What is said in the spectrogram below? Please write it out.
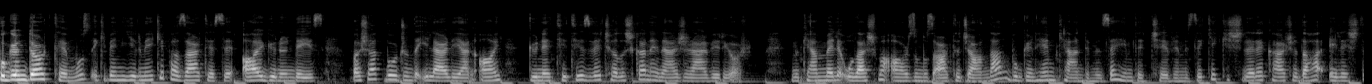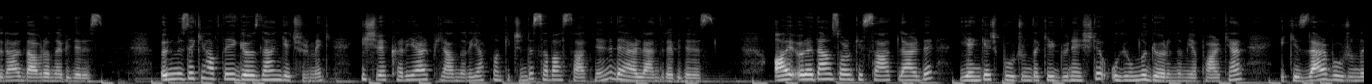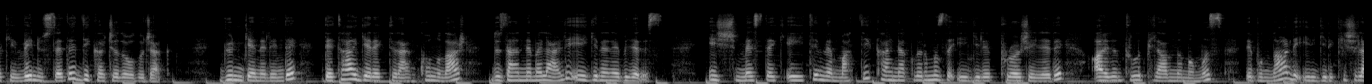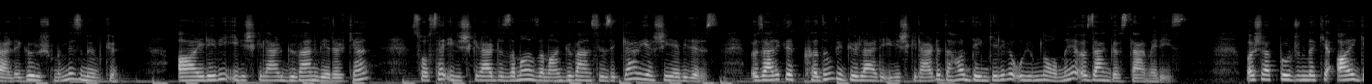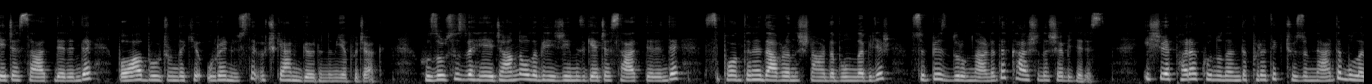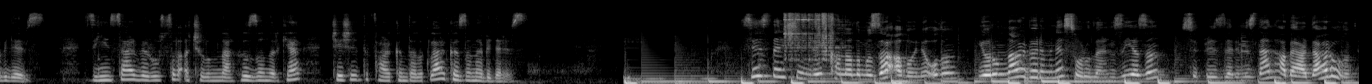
Bugün 4 Temmuz 2022 Pazartesi Ay günündeyiz. Başak Burcu'nda ilerleyen Ay, güne titiz ve çalışkan enerjiler veriyor. Mükemmele ulaşma arzumuz artacağından bugün hem kendimize hem de çevremizdeki kişilere karşı daha eleştirel davranabiliriz. Önümüzdeki haftayı gözden geçirmek, iş ve kariyer planları yapmak için de sabah saatlerini değerlendirebiliriz. Ay öğleden sonraki saatlerde Yengeç burcundaki Güneş'te uyumlu görünüm yaparken İkizler burcundaki Venüs'le de dik açıda olacak. Gün genelinde detay gerektiren konular, düzenlemelerle ilgilenebiliriz. İş, meslek, eğitim ve maddi kaynaklarımızla ilgili projeleri ayrıntılı planlamamız ve bunlarla ilgili kişilerle görüşmemiz mümkün. Ailevi ilişkiler güven verirken sosyal ilişkilerde zaman zaman güvensizlikler yaşayabiliriz. Özellikle kadın figürlerle ilişkilerde daha dengeli ve uyumlu olmaya özen göstermeliyiz. Başak Burcu'ndaki ay gece saatlerinde Boğa Burcu'ndaki Uranüs'te üçgen görünüm yapacak. Huzursuz ve heyecanlı olabileceğimiz gece saatlerinde spontane davranışlarda bulunabilir, sürpriz durumlarla da karşılaşabiliriz. İş ve para konularında pratik çözümlerde bulabiliriz. Zihinsel ve ruhsal açılımlar hızlanırken çeşitli farkındalıklar kazanabiliriz. Siz de şimdi kanalımıza abone olun, yorumlar bölümüne sorularınızı yazın, sürprizlerimizden haberdar olun.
